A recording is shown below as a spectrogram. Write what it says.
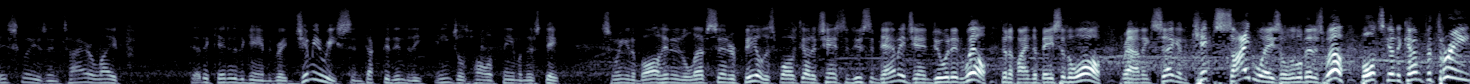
basically his entire life dedicated to the game. The great Jimmy Reese inducted into the Angels Hall of Fame on this date. Swinging a ball hit into left center field. This ball's got a chance to do some damage and do it at will. Going to find the base of the wall. Rounding second. Kicked sideways a little bit as well. Bolt's going to come for three.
